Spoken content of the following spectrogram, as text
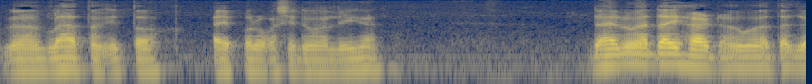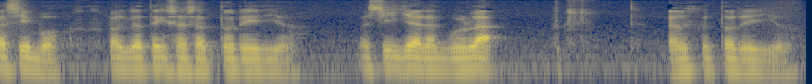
na ang lahat ng ito ay puro kasinungalingan. Dahil mga diehard ang mga taga Cebu pagdating sa Santo Niño, kasi dyan nagmula ang Santo Niño.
